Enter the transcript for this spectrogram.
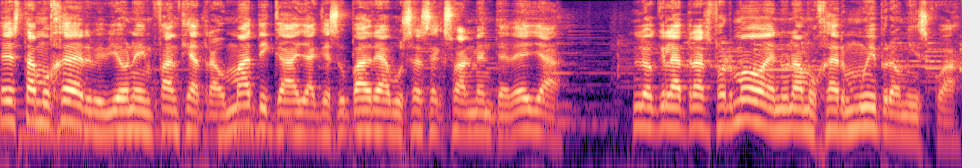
Esta mujer vivió una infancia traumática ya que su padre abusó sexualmente de ella, lo que la transformó en una mujer muy promiscua.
